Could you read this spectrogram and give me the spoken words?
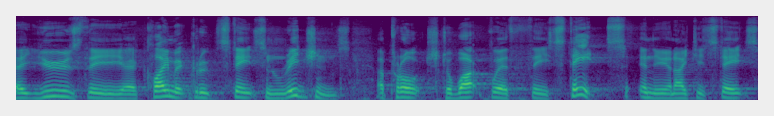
uh, use the uh, climate group states and regions approach to work with the states in the United States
